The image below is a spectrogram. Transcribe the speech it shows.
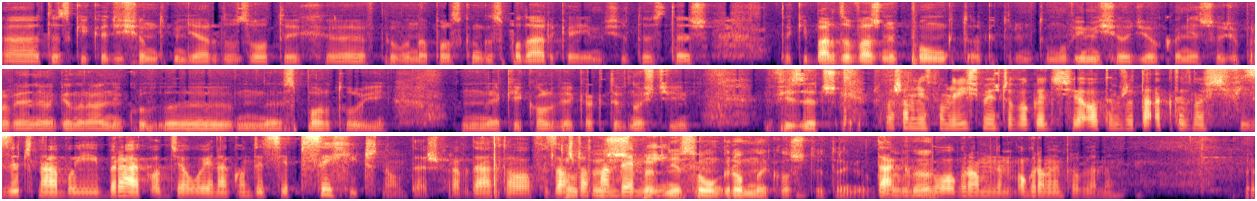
e, to jest kilkadziesiąt miliardów złotych e, wpływu na polską gospodarkę i myślę, że to jest też taki bardzo ważny punkt, o którym tu mówimy, jeśli chodzi o konieczność uprawiania generalnie y, sportu i jakiejkolwiek aktywności fizycznej. Przepraszam, nie wspomnieliśmy jeszcze w ogóle dzisiaj o tym, że ta aktywność fizyczna albo jej brak oddziałuje na kondycję psychiczną też, prawda? To zwłaszcza to w też pandemii. pewnie są ogromne koszty tego, Tak, prawda? było ogromnym, ogromnym problemem. E,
